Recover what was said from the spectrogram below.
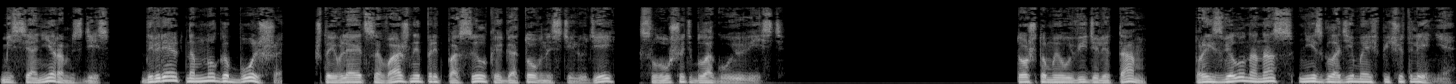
Миссионерам здесь доверяют намного больше, что является важной предпосылкой готовности людей слушать благую весть. То, что мы увидели там, произвело на нас неизгладимое впечатление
